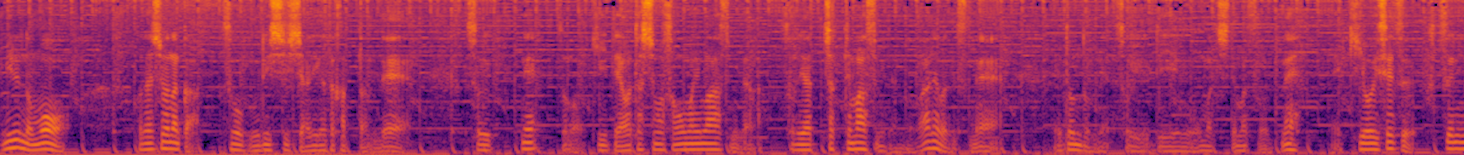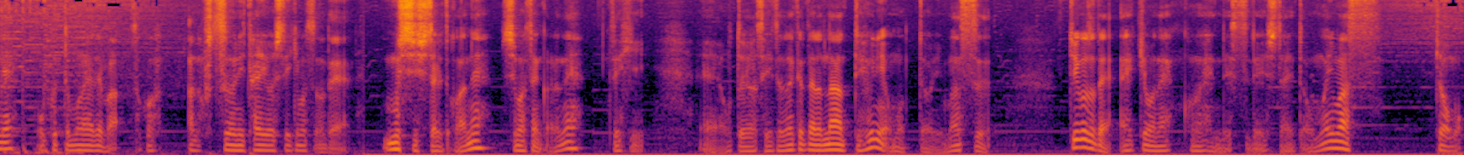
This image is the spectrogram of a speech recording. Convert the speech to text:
みるのも私はなんかすごく嬉しいしありがたかったんでそういうねその聞いて私もそう思いますみたいなそれやっちゃってますみたいなのがあればですねどんどんねそういう DM をお待ちしてますのでね気負いせず普通にね送ってもらえればそこあの普通に対応していきますので無視したりとかはねしませんからね是非えー、お問い合わせいただけたらなっていうふうに思っております。ということで、えー、今日はね、この辺で失礼したいと思います。今日も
